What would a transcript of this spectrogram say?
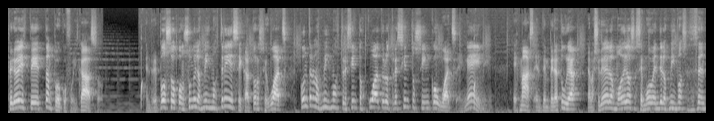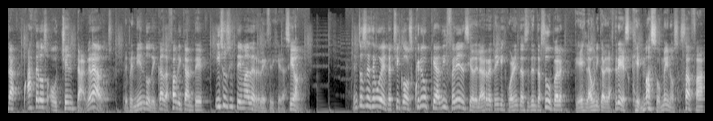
pero este tampoco fue el caso. En reposo consume los mismos 13-14 watts contra los mismos 304-305 watts en gaming. Es más, en temperatura, la mayoría de los modelos se mueven de los mismos 60 hasta los 80 grados, dependiendo de cada fabricante y su sistema de refrigeración. Entonces de vuelta chicos, creo que a diferencia de la RTX 4070 Super, que es la única de las tres que más o menos zafa,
